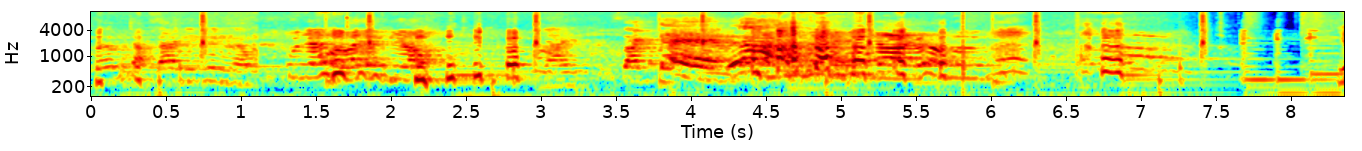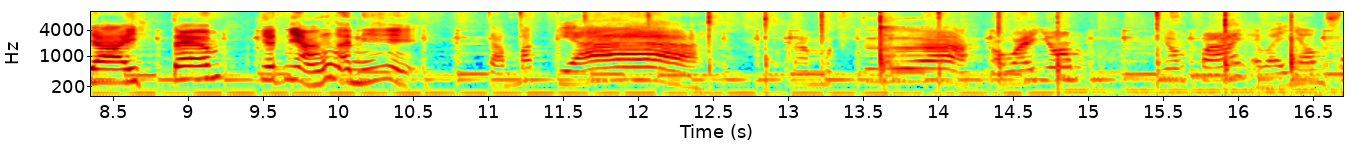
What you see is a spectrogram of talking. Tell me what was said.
เริ่มจับได้นิดนึงแล้วคุณยายหัวเราะอย่างเดียวยายสักแก่ไหมล่ะยายแล้วมึงยายแต้มเฮ็ดหยังอันนี้ตำมะเกียตำมะเกลือ เอาไว้ย้อมย้อมไฟเอาไว้ย้อมไฟ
